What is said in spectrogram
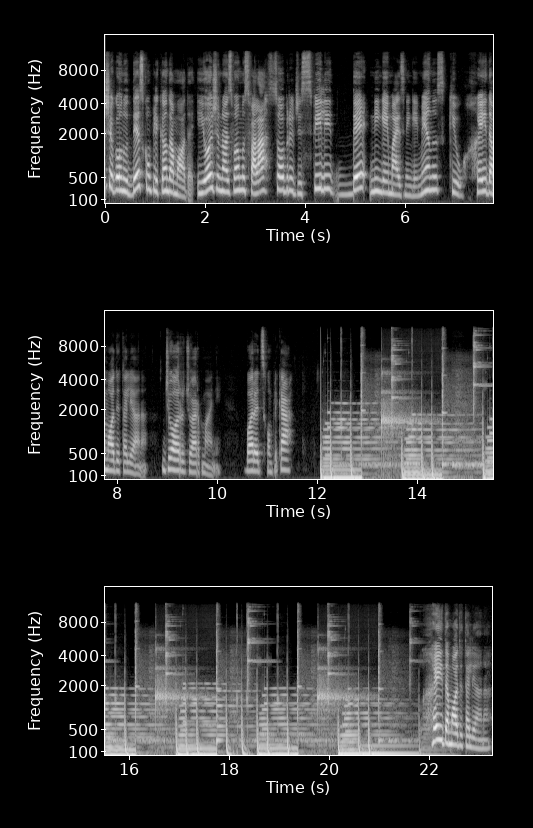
chegou no Descomplicando a Moda e hoje nós vamos falar sobre o desfile de ninguém mais ninguém menos que o rei da moda italiana, Giorgio Armani. Bora descomplicar? Rei da moda italiana,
